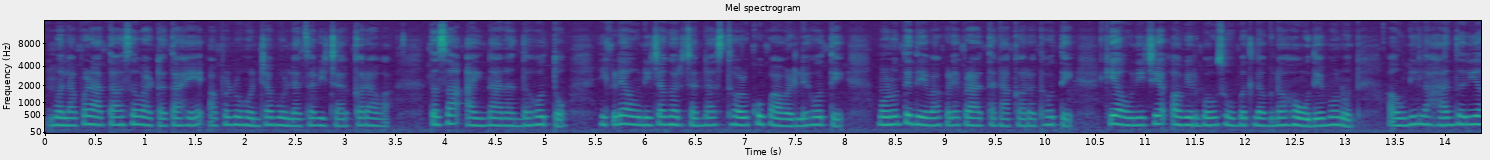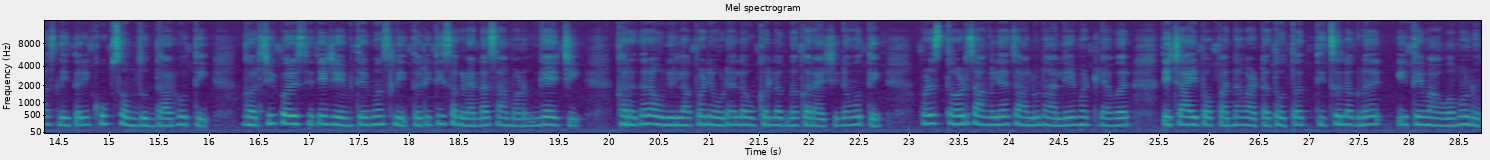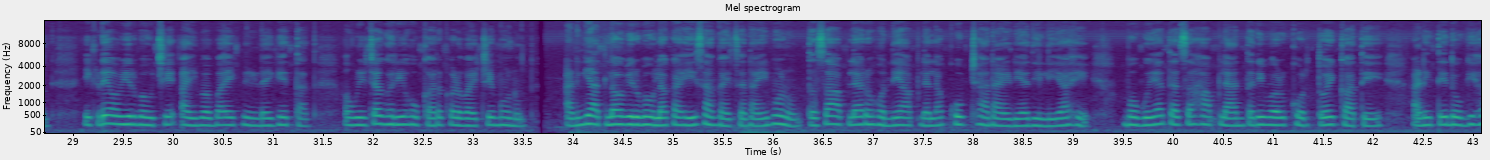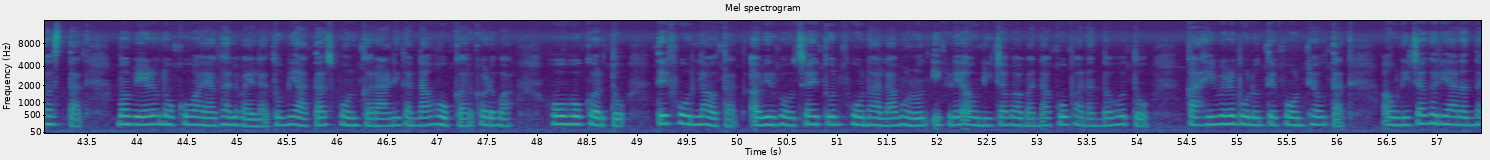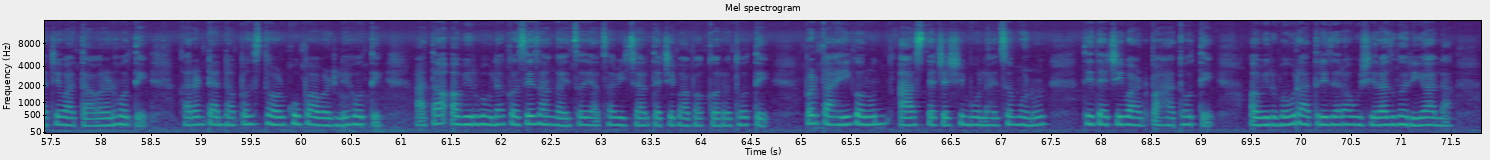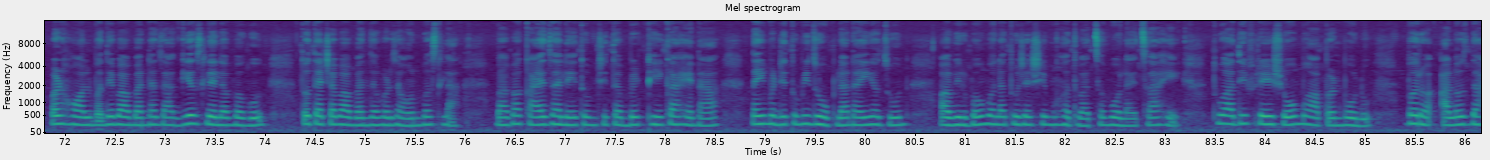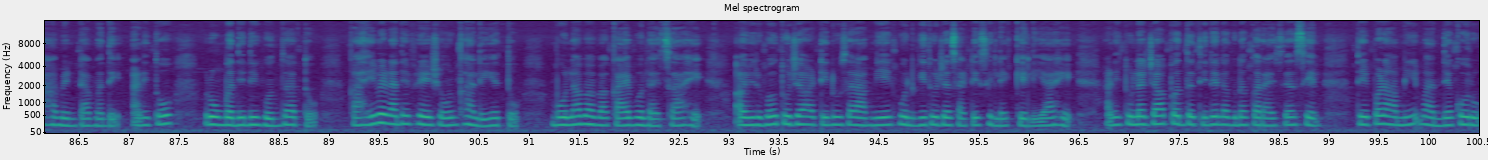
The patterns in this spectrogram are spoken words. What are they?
मला पण आता असं वाटत आहे. आपण रोहनच्या बोलण्याचा विचार करावा. तसा आईंना आनंद होतो. इकडे अवनीच्या घरच्यांना स्थळ खूप आवडले होते. म्हणून ते देवाकडे प्रार्थना करत होते की अवनीचे अविर्भव सोबत लग्न होऊ दे म्हणून. अवनी लहान जरी असली तरी खूप समजूतदार होती. घरची परिस्थिती जेमतेम असली तरी ती सगळ्यांना सांभाळून घ्यायची. खरं तर अवनीला पण एवढ्या लवकर लग्न करायचे नव्हते. पण स्थळ चांगल्या चालून आले म्हटल्यावर तिच्या आई पप्पांना वाटत होतं तिचं लग्न इथे व्हावं म्हणून. इकडे अविर्भाऊचे आईबाबा एक निर्णय घेतात. अवनीच्या घरी होकार कळवायचे म्हणून. आणि यातलं अविर्भवला काही सांगायचं नाही म्हणून तसं आपल्या रोहनने आपल्याला खूप छान आयडिया दिली आहे. बघूया त्याचा हा प्लॅन तरी वर्क करतोय का ते? आणि ते दोघे हसतात. मग वेळ नको वाया घालवायला. तुम्ही आताच फोन करा आणि त्यांना होकार कळवा. हो हो करतो. ते फोन लावतात. अविर्भवच्या इथून फोन आला म्हणून इकडे अवनीच्या बाबांना खूप आनंद होतो. काही वेळ बोलून ते फोन ठेवतात. अवनीच्या घरी आनंदाचे वातावरण होते कारण त्यांना पण स्थळ खूप आवडले होते. आता अविर्भवला कसे सांगायचं याचा विचार त्याचे बाबा करत होते पण काही करून आज त्याच्याशी बोलायचं म्हणून ते त्याची वाट पाहत होते. अविर्भव रात्री जरा उशिराच घरी आला पण हॉलमध्ये बाबांना जागी असलेलं बघून तो त्याच्या बाबांजवळ जाऊन बसला. बाबा काय झाले तुमची तब्येत ठीक आहे ना? नाही म्हणजे तुम्ही झोपला नाही अजून? अविर्भव मला तुझ्याशी महत्त्वाचं बोलायचं आहे. तू आधी फ्रेश हो मग आपण बोलू. बरं आलोच दहा मिनटामध्ये आणि तो रूममध्ये निघून जातो. काही वेळाने फ्रेश होऊन खाली येतो. बोला बाबा काय बोलायचं आहे? अविर्भव तुझ्या अटीनुसार आम्ही एक मुलगी तुझ्यासाठी सिलेक्ट केली आहे आणि तुला ज्या पद्धतीने लग्न करायचे असेल ते पण आम्ही मान्य करू.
